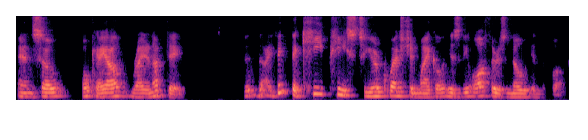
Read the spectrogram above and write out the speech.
And so, okay, I'll write an update. I think the key piece to your question, Michael, is the author's note in the book.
